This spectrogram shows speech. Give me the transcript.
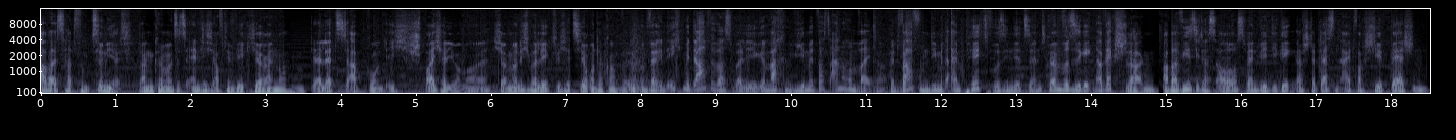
Aber es hat funktioniert. Dann können wir uns jetzt endlich auf den Weg hier reinmachen. Der letzte Abgrund. Ich speichere lieber mal. Ich habe noch nicht überlegt, wie ich jetzt hier runterkommen will. Und während ich mir dafür was überlege, machen wir mit was anderem weiter. Mit Waffen, die mit einem Pilz fusioniert sind, können wir diese Gegner wegschlagen. Aber wie sieht das aus, wenn wir die Gegner stattdessen einfach Shield bashen?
